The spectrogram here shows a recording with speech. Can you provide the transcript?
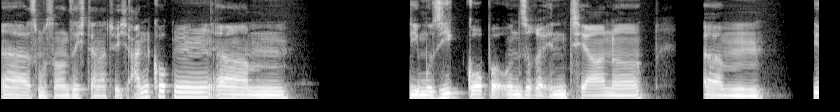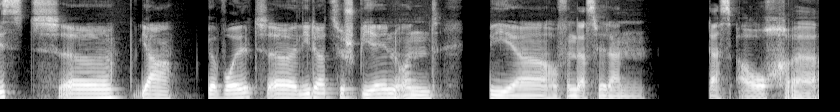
Äh, das muss man sich dann natürlich angucken. Ähm, die Musikgruppe, unsere interne, ähm, ist äh, ja gewollt, äh, Lieder zu spielen und wir hoffen, dass wir dann das auch äh,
